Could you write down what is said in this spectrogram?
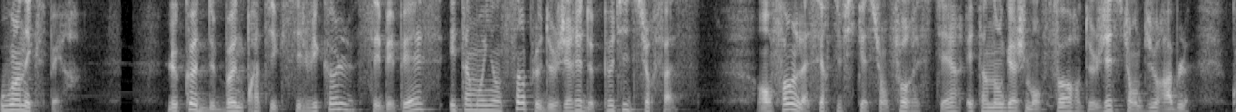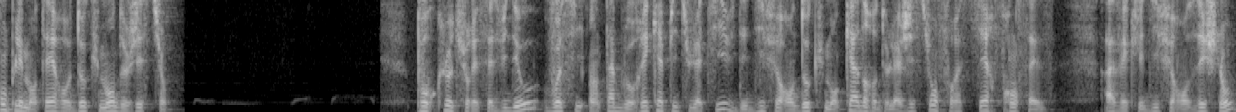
ou un expert. Le Code de bonne pratique sylvicole, CBPS, est un moyen simple de gérer de petites surfaces. Enfin, la certification forestière est un engagement fort de gestion durable, complémentaire aux documents de gestion. Pour clôturer cette vidéo, voici un tableau récapitulatif des différents documents cadres de la gestion forestière française, avec les différents échelons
